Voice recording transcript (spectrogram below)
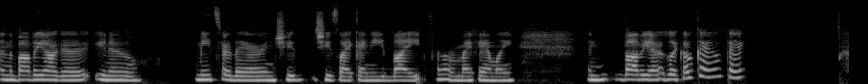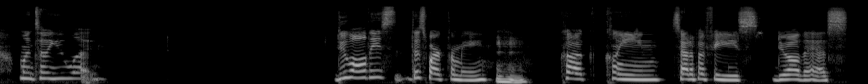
and the Baba Yaga, you know, meets her there, and she she's like, "I need light for my family." And Baba Yaga's like, "Okay, okay. I'm gonna tell you what. Do all these this work for me. Mhm. Cook, clean, set up a feast, do all this.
